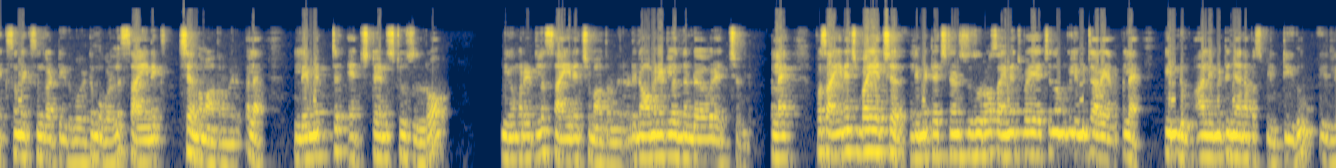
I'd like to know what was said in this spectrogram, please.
എക്സും എക്സും കട്ട് ചെയ്ത് പോയിട്ട് മുകളിൽ സൈൻ എക്സ് എന്ന് മാത്രം വരും അല്ലെ? Limit h tends to zero ന്യൂമറേറ്ററിൽ സൈൻ എച്ച് മാത്രം വരും. ഡിനോമിനേറ്ററിൽ എന്തുണ്ട്? ഒരു എച്ച് ഉണ്ട് അല്ലെ? അപ്പൊ sine h by h limit h tends to zero sine h by h നമുക്ക് ലിമിറ്റ് അറിയാം അല്ലെ? ഇൻഡു ആ ലിമിറ്റ് ഞാൻ അപ്പൊ സ്പ്ലിറ്റ് ചെയ്തു. ഇതിൽ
